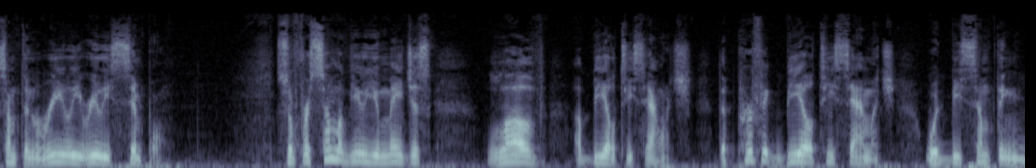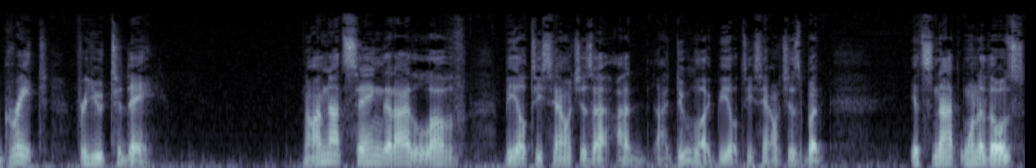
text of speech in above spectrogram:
something really, really simple. So, for some of you, you may just love a BLT sandwich. The perfect BLT sandwich would be something great for you today. Now, I'm not saying that I love BLT sandwiches. I, I, I do like BLT sandwiches, but it's not one of those,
